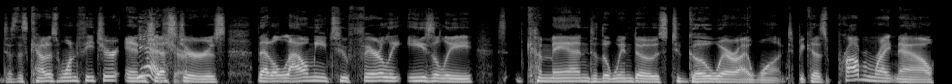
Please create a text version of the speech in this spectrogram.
Does this count as one feature? And yeah, gestures sure. that allow me to fairly easily command the windows to go where I want. Because problem right now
